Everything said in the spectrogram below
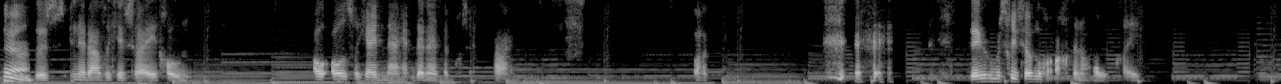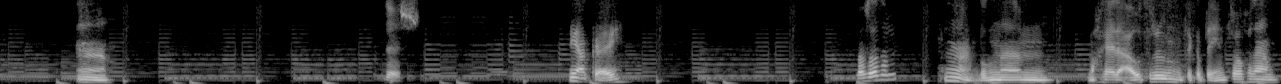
Ja. Dus inderdaad, wat jij zei, gewoon al, alles wat jij daarnet hebt gezegd. Klaar. Fuck. ik denk dat ik misschien zelfs nog 8,5 geef. Ja, Dus, ja oké. was dat hem? Ja, dan ehm, mag jij de outro doen, want ik heb de intro gedaan.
